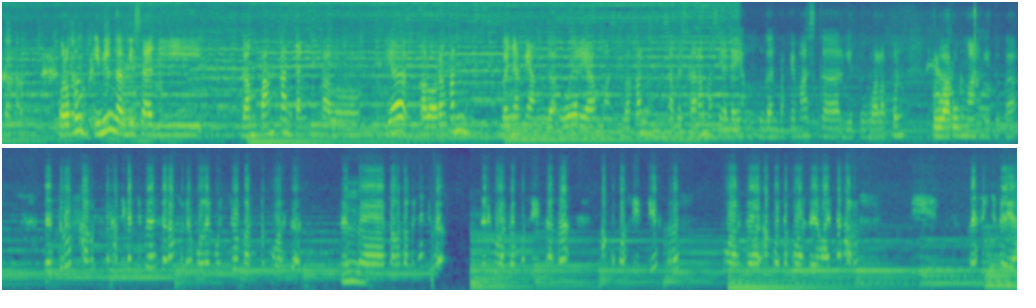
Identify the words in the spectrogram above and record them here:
Walaupun ini nggak bisa digampangkan kan kalau ya kalau orang kan banyak yang nggak aware ya mas bahkan sampai sekarang masih ada yang enggan pakai masker gitu walaupun keluar rumah gitu kak. dan terus harus diperhatikan juga sekarang sudah mulai muncul kluster keluarga dan Hmm. eh, salah satunya juga dari keluarga aku sih karena aku positif terus keluarga anggota keluarga yang lain kan harus di tracing juga ya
